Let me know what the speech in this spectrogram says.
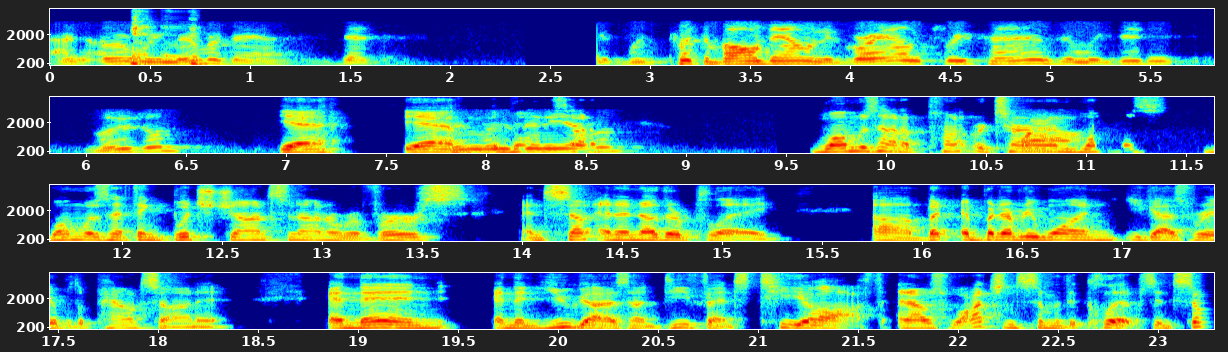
I, I don't remember that. That we put the ball down on the ground three times and we didn't lose them? Yeah, yeah. Didn't lose any of them. One was on a punt return. Wow. One was one was I think Butch Johnson on a reverse, and some and another play. Uh, but but every one you guys were able to pounce on it, and then and then you guys on defense tee off. And I was watching some of the clips, and some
